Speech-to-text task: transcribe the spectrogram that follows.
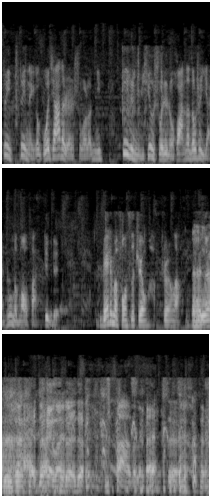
对对哪个国家的人说了，你对着女性说这种话，那都是严重的冒犯，对不对？别这么讽刺志勇好，志勇老师。呃对哎对对了，对对，那的嘞，对，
